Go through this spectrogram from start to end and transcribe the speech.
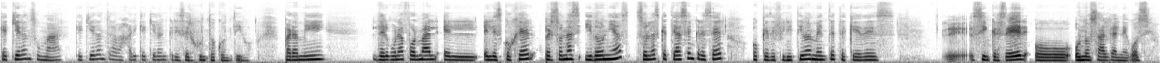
que quieran sumar, que quieran trabajar y que quieran crecer junto contigo. Para mí, de alguna forma, el, el escoger personas idóneas son las que te hacen crecer o que definitivamente te quedes eh, sin crecer o no salga el negocio.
